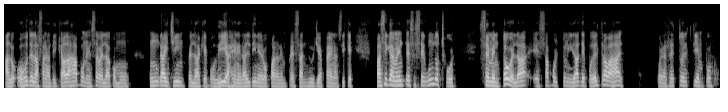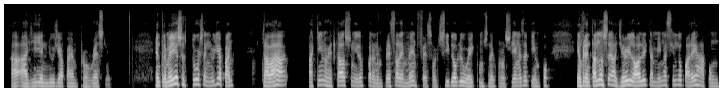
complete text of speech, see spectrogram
a los ojos de la fanaticada japonesa, ¿verdad? Como un gaijin, ¿verdad? Que podía generar dinero para la empresa New Japan. Así que básicamente ese segundo tour cementó, ¿verdad? Esa oportunidad de poder trabajar por el resto del tiempo allí en New Japan Pro Wrestling. Entre medio de sus tours en New Japan, trabaja aquí en los Estados Unidos para la empresa de Memphis, o CWA, como se le conocía en ese tiempo, enfrentándose a Jerry Lawler y también haciendo pareja con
